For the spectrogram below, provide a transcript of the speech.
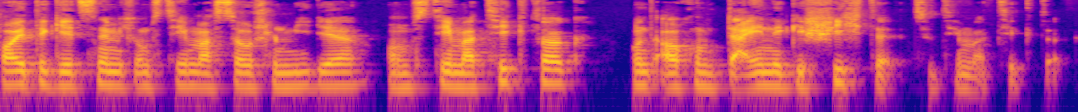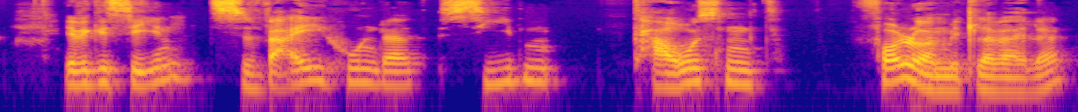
Heute geht es nämlich ums Thema Social Media, ums Thema TikTok und auch um deine Geschichte zum Thema TikTok. Ich habe gesehen, 207.000 Follower mittlerweile.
